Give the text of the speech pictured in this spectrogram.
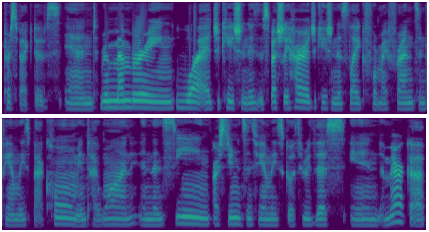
perspectives and remembering what education is, especially higher education is like for my friends and families back home in Taiwan, and then seeing our students and families go through this in America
